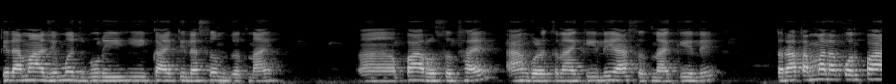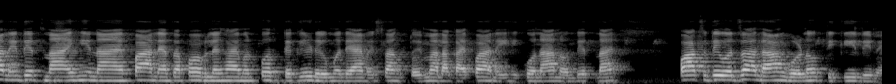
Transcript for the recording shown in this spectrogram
तिला माझी मजबुरी ही काय तिला समजत नाही. पारोसच आहे आंघोळच नाही केली असंच नाही केले. तर आता मला कोण पाणी देत नाही ही नाही पाण्याचा प्रॉब्लेम आहे म्हणून प्रत्येक व्हिडिओमध्ये आम्ही सांगतोय मला काय पाणी ही कोण आणून देत नाही. पाच दिवस झालं आंघोळ नव्हती केली मी.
